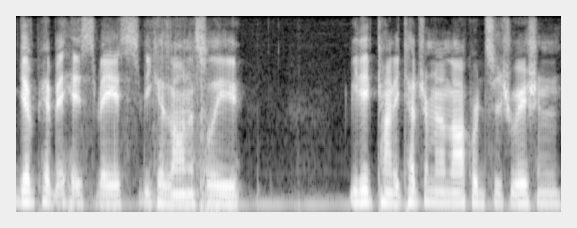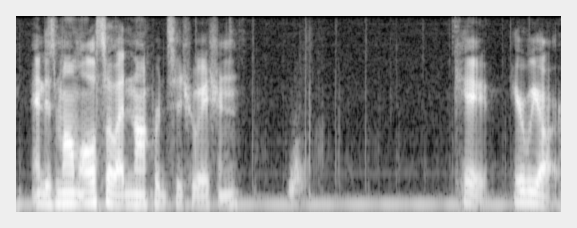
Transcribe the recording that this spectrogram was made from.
give Pipit his space because honestly, we did kind of catch him in an awkward situation and his mom also at an awkward situation. Okay, here we are.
